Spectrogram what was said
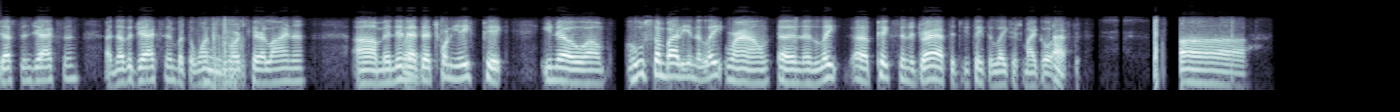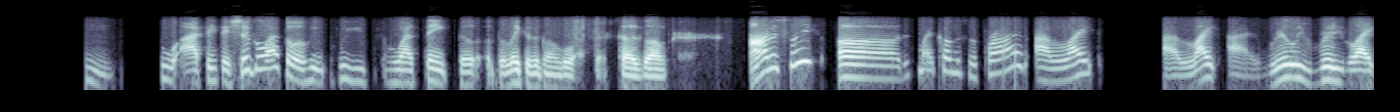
Justin Jackson, another Jackson, but the one from North Carolina. Um, and then right. at that 28th pick, you know, um, who's somebody in the late round, uh, in the late uh, picks in the draft that you think the Lakers might go after? Uh, hmm, who I think they should go after, or who who you, who I think the the Lakers are going to go after? Because um, honestly, uh, this might come as a surprise. I like, I like, I really really like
